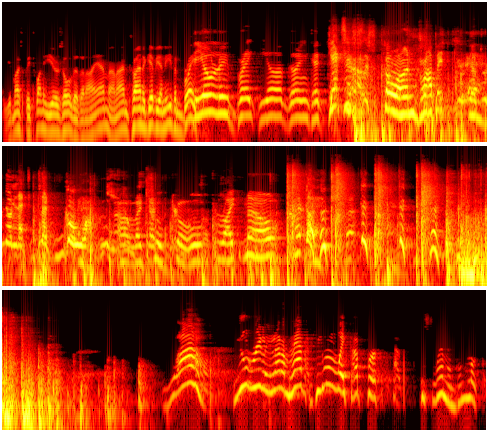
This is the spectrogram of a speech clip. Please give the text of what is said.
You must be 20 years older than I am, and I'm trying to give you an even break. The only break you're going to get is... Go on, drop it. No, no, let, let go of me. I'll let you go right now. You really let him have it. He won't wake up for. Uh, Mr. Remington, look.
